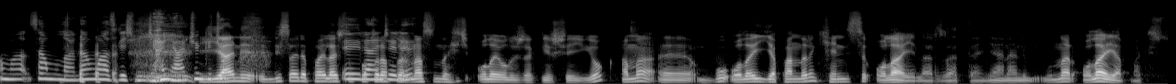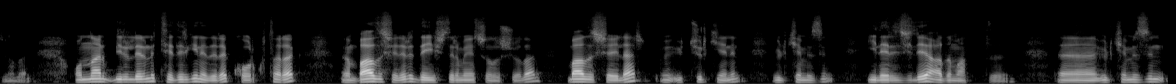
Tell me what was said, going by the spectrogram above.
Ama sen bunlardan vazgeçmeyeceksin yani. Çünkü yani çok Lisa ile paylaştığım eğlenceli. fotoğrafların aslında hiç olay olacak bir şey yok. Ama e, bu olayı yapanların kendisi olaylar zaten. Yani hani bunlar olay yapmak istiyorlar. Onlar birilerini tedirgin ederek, korkutarak e, bazı şeyleri değiştirmeye çalışıyorlar. Bazı şeyler e, Türkiye'nin, ülkemizin ilericiliğe adım attığı, e, ülkemizin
